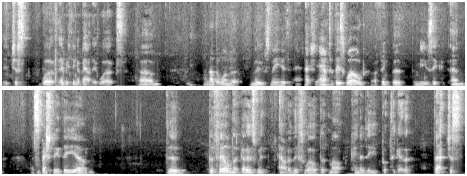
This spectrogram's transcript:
it just works. Everything about it works. Um, another one that moves me is actually out of this world. I think the, the music and especially the um, the the film that goes with out of this world that Mark Kennedy put together. that just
